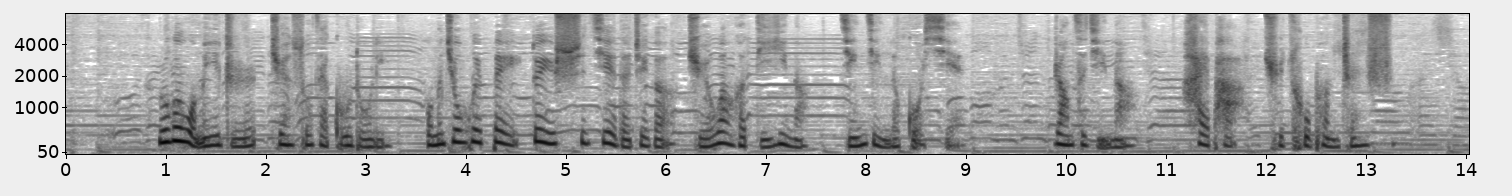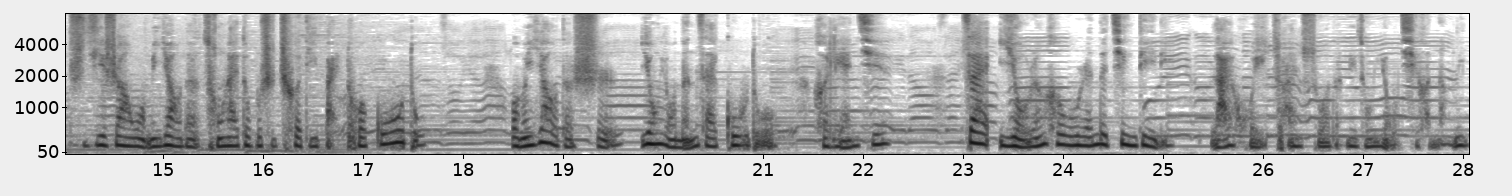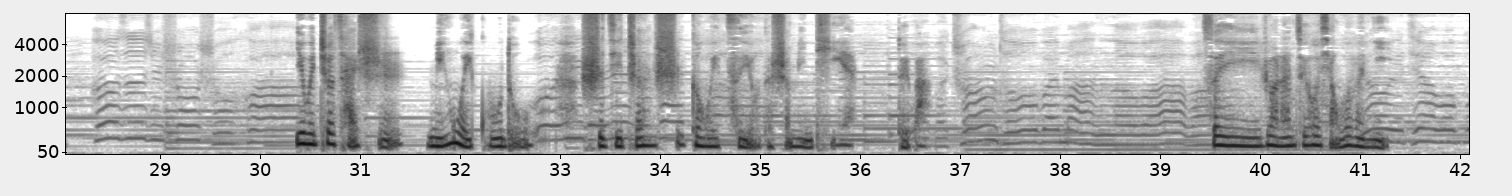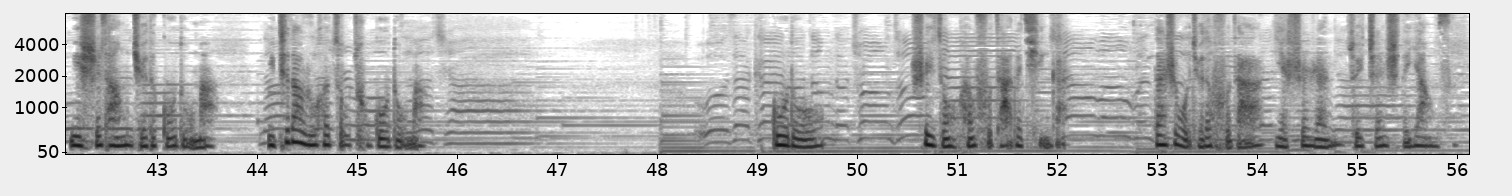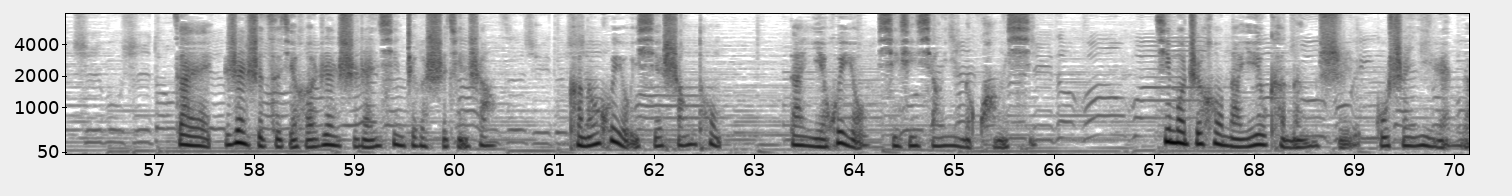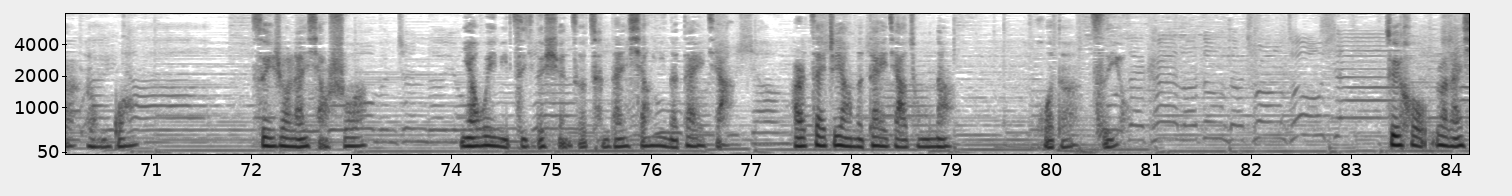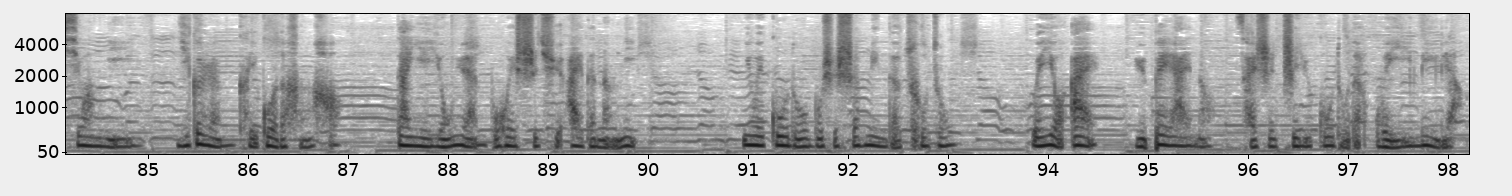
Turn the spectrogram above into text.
如果我们一直蜷缩在孤独里，我们就会被对于世界的这个绝望和敌意呢紧紧的裹挟，让自己呢害怕去触碰真实。实际上，我们要的从来都不是彻底摆脱孤独，我们要的是拥有能在孤独和连接，在有人和无人的境地里来回穿梭的那种勇气和能力。因为这才是名为孤独，实际真实更为自由的生命体验，对吧？所以若兰最后想问问你：你时常觉得孤独吗？你知道如何走出孤独吗？孤独是一种很复杂的情感，但是我觉得复杂也是人最真实的样子。在认识自己和认识人性这个事情上，可能会有一些伤痛，但也会有心心相印的狂喜。寂寞之后呢，也有可能是孤身一人的荣光。所以若兰想说，你要为你自己的选择承担相应的代价，而在这样的代价中呢，获得自由。最后，若兰希望你一个人可以过得很好，但也永远不会失去爱的能力，因为孤独不是生命的初衷，唯有爱与被爱呢。才是治愈孤独的唯一力量。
